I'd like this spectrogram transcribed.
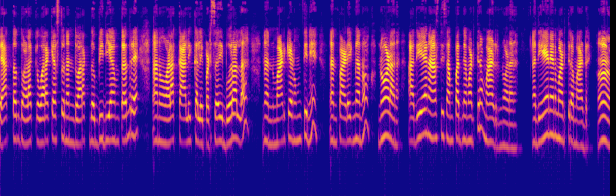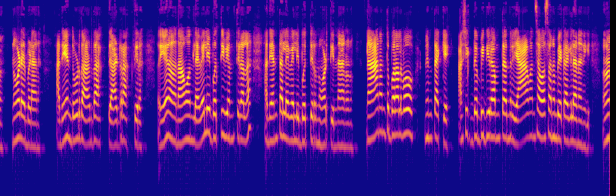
ಬ್ಯಾಗ್ ತೆಗ್ದು ಒಳಕ್ಕೆ ಹೊರಕ್ಕೆ ಅಷ್ಟು ನನ್ನ ಹೊರಕ್ಕೆ ದಬ್ಬಿದ್ಯಾ ಅಂತಂದರೆ ನಾನು ಒಳಗೆ ಕಾಲಿ ಕಲಿ ಪಡ್ಸೋಯಿ ಬೋರಲ್ಲ ನಾನು ಮಾಡ್ಕೊಂಡು ಉಣ್ತೀನಿ ನನ್ನ ಪಾಡಿಗೆ ನಾನು ನೋಡೋಣ. ಅದೇನು ಆಸ್ತಿ ಸಂಪಾದನೆ ಮಾಡ್ತೀರಾ ಮಾಡ್ರಿ ನೋಡೋಣ. ಅದೇನೇನು ಮಾಡ್ತೀರಾ ಮಾಡ್ರಿ. ಹಾಂ, ನೋಡೇ ಬಿಡೋಣ. ಅದೇನು ದುಡ್ದು ಅರ್ಧ ಹಾಕ್ತಿ ಆರ್ಡ್ರ್ ಹಾಕ್ತೀರಾ. ಏನೋ ನಾವೊಂದು ಲೆವೆಲಿಗೆ ಬತ್ತೀವಿ ಅಂತೀರಲ್ಲ ಅದೆಂಥ ಲೆವೆಲಿಗೆ ಬತ್ತೀರ ನೋಡ್ತೀನಿ ನಾನು ನಾನಂತೂ ಬರಲ್ವೋ ನಿಮ್ಮ ತಕ್ಕೆ ಹಸಿಗೆ ದಬ್ಬಿದ್ದೀರಾ ಅಂತಂದರೆ ಯಾವೊಂದು ಸವಸನೂ ಬೇಕಾಗಿಲ್ಲ ನನಗೆ. ಹ್ಞೂ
